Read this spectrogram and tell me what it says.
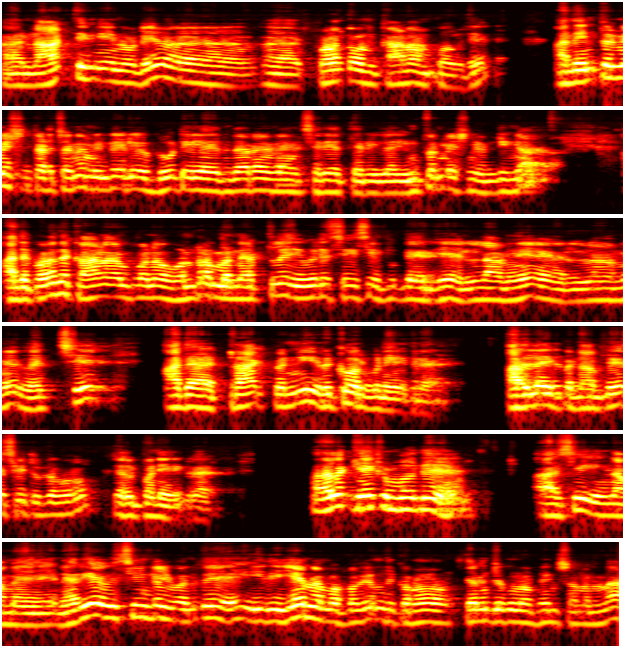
நார்த் இந்தியனுடைய குழந்தை ஒன்று காணாமல் போகுது. அந்த இன்ஃபர்மேஷன் கிடைச்சோன்னா மிட் டியூட்டியில இருந்தாரா எனக்கு சரியா தெரியல. இன்ஃபர்மேஷன் எப்படின்னா அந்த குழந்தை காணாமல் போன ஒன்றரை மணி நேரத்துல இவரு சிசி ஃபுட்டேஜ் எல்லாமே எல்லாமே வச்சு அதை ட்ராக் பண்ணி ரிகவர் பண்ணியிருக்கிறார். அதுல இப்ப நான் பேசிட்டு இருந்தவரும் ஹெல்ப் பண்ணியிருக்கிறார். அதெல்லாம் கேட்கும்போது சி நம்ம நிறைய விஷயங்கள் வந்து இது ஏன் நம்ம பகிர்ந்துக்கிறோம் தெரிஞ்சுக்கணும் அப்படின்னு சொன்னோம்னா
